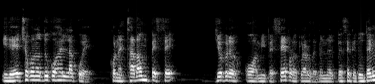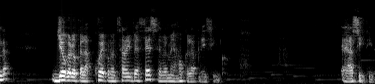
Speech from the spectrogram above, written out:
Y de hecho, cuando tú coges la Quest conectada a un PC, yo creo, o a mi PC, porque claro, depende del PC que tú tengas, yo creo que la Quest conectada a mi PC se ve mejor que la Play 5. Es así, tío.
